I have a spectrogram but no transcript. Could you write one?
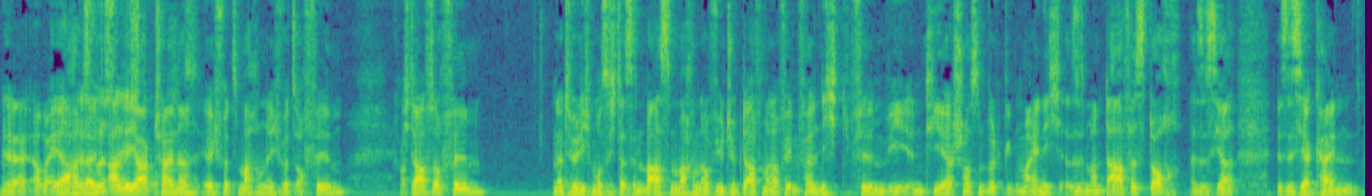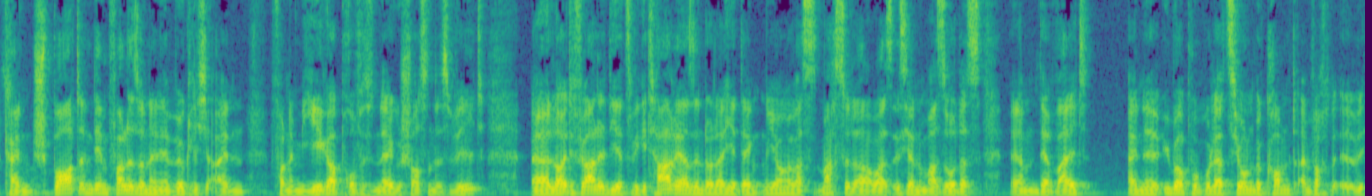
Ja. Äh, aber er hat das halt alle Jagdscheine. Ja, ich würde es machen, ich würde es auch filmen. Ich darf es auch filmen. Natürlich muss ich das in Maßen machen. Auf YouTube darf man auf jeden Fall nicht filmen, wie ein Tier erschossen wird, meine ich. Also man darf es doch. Es ist ja, es ist ja kein, kein Sport in dem Falle, sondern ja wirklich ein von einem Jäger professionell geschossenes Wild. Äh, Leute, für alle, die jetzt Vegetarier sind oder hier denken, Junge, was machst du da? Aber es ist ja nun mal so, dass ähm, der Wald eine Überpopulation bekommt, einfach äh,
